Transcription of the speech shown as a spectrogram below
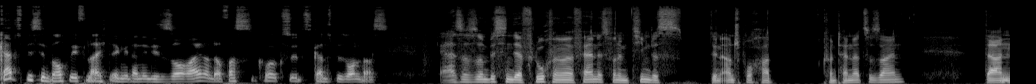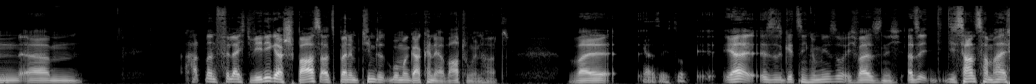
ganz bisschen Bauchweh vielleicht irgendwie dann in die Saison rein und auf was guckst du jetzt ganz besonders? Ja, es ist so ein bisschen der Fluch, wenn man Fan ist von einem Team, das den Anspruch hat, Contender zu sein. Dann ähm, hat man vielleicht weniger Spaß als bei einem Team, wo man gar keine Erwartungen hat. Weil Ja, ist echt so. Ja, es geht's nicht nur mir so? Ich weiß es nicht. Also die Suns haben halt,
